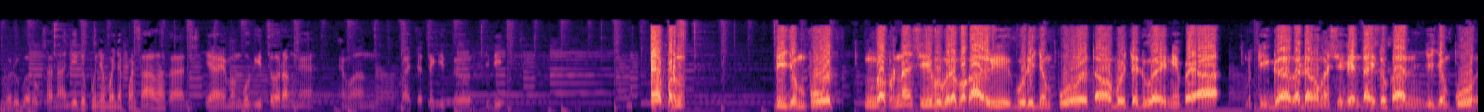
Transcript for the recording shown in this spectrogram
baru-baru ke sana aja udah punya banyak masalah kan. Ya emang gue gitu orangnya. Emang bacotnya gitu. Jadi eh, pernah dijemput. Nggak pernah sih beberapa kali gue dijemput sama bocah dua ini PA bertiga kadang sama si Genta itu kan dijemput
